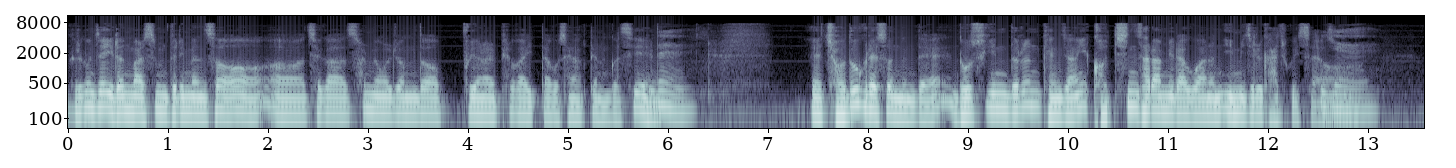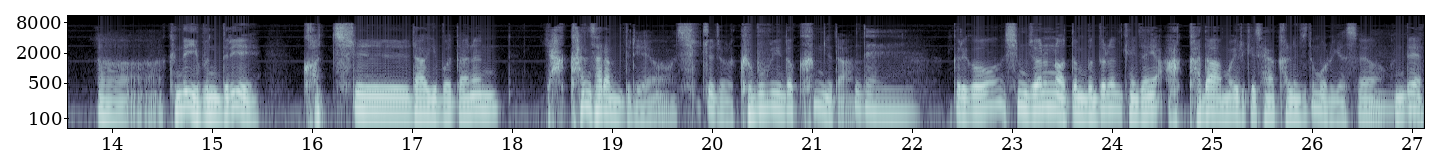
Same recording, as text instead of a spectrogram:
그리고 이제 이런 말씀 드리면서 어, 제가 설명을 좀 더 부연할 필요가 있다고 생각되는 것이 네. 예, 저도 그랬었는데 노숙인들은 굉장히 거친 사람이라고 하는 이미지를 가지고 있어요. 예. 어, 근데 이분들이 거칠다기보다는 약한 사람들이에요. 실질적으로. 그 부분이 더 큽니다. 네. 그리고 심지어는 어떤 분들은 굉장히 악하다 뭐 이렇게 생각하는지도 모르겠어요. 음. 근데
